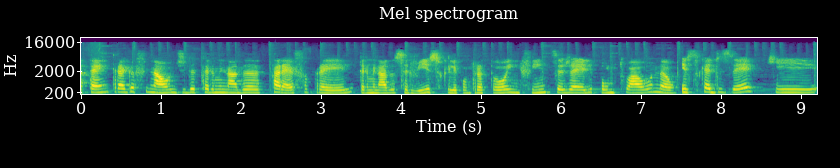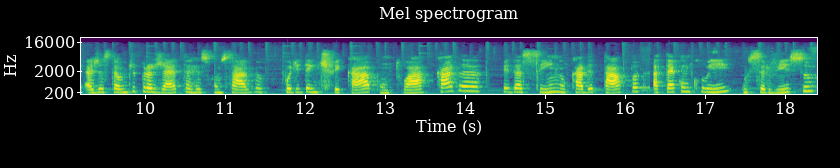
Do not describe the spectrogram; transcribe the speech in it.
até a entrega final de determinada tarefa para ele, determinado serviço que ele contratou, enfim, seja ele pontual ou não. Isso quer dizer que a gestão de projeto é responsável por identificar, pontuar cada pedacinho, cada etapa, até concluir o serviço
